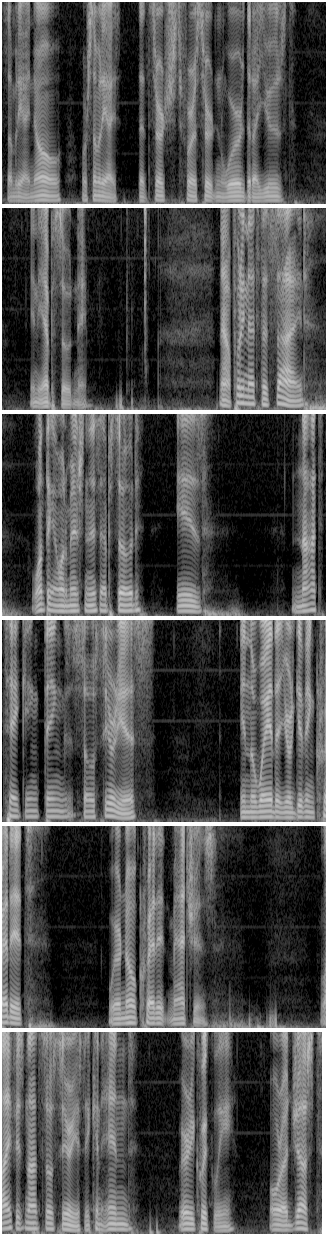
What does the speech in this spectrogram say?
somebody I know or somebody I that searched for a certain word that I used in the episode name. Now, putting that to the side, one thing I want to mention in this episode is not taking things so serious in the way that you're giving credit where no credit matches. Life is not so serious. It can end very quickly or adjust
